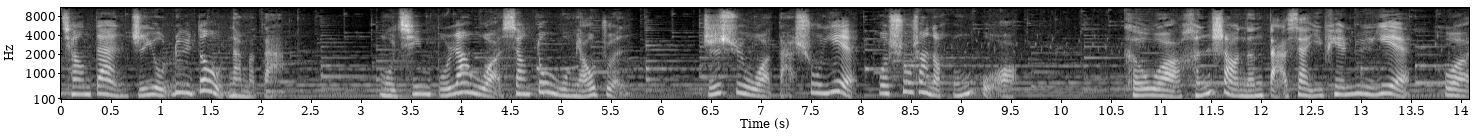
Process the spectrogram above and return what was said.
枪弹只有绿豆那么大。母亲不让我向动物瞄准。只许我打树叶或树上的红果，可我很少能打下一片绿叶或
